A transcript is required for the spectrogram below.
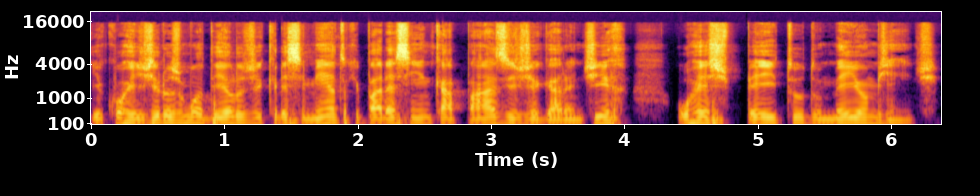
e corrigir os modelos de crescimento que parecem incapazes de garantir o respeito do meio ambiente.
